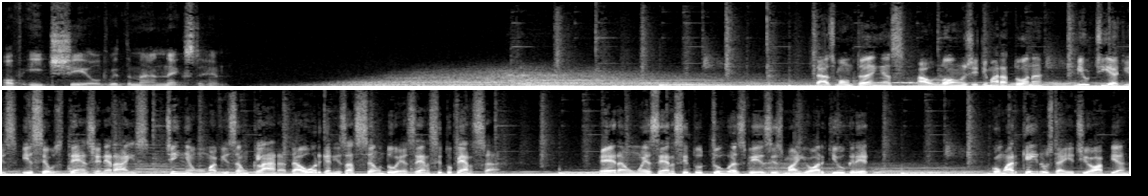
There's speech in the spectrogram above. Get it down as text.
of each shield with the man next to him. Das montanhas, ao longe de Maratona, Miltíades e seus dez generais tinham uma visão clara da organização do exército persa. Era um exército duas vezes maior que o grego. Com arqueiros da Etiópia,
